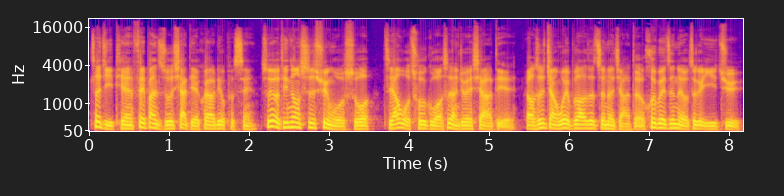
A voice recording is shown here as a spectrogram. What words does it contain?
这几天费半指数下跌快要六 percent。所以有听众私讯我说，只要我出国，市场就会下跌。老实讲，我也不知道这真的假的，会不会真的有这个依据？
